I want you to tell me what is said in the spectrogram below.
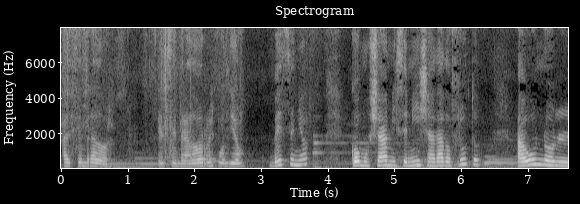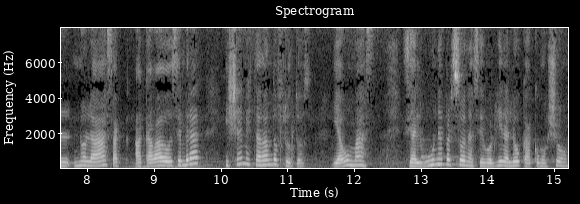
al sembrador. El sembrador respondió, ¿ves, señor, cómo ya mi semilla ha dado fruto? Aún no la has acabado de sembrar y ya me está dando frutos, y aún más si alguna persona se volviera loca como yo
